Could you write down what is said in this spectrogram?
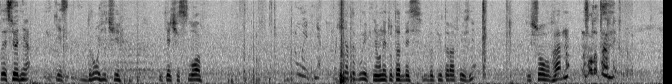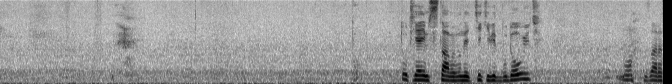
Це сьогодні якесь друге чи яке число липня, початок липня, вони тут десь до півтора тижня. Пішов гарно золотарник. Тут я їм ставив, вони тільки відбудовують. О, зараз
